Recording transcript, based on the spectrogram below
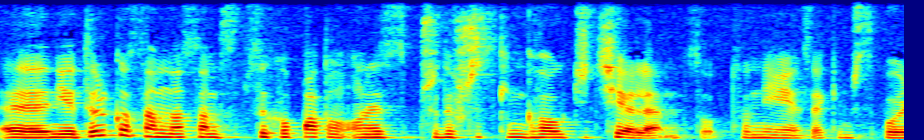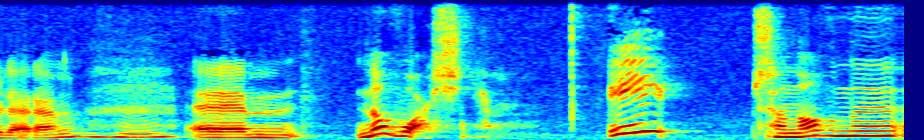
e, nie tylko sam na sam z psychopatą, on jest przede wszystkim gwałcicielem, co to nie jest jakimś spoilerem. Em, no właśnie. I szanowny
